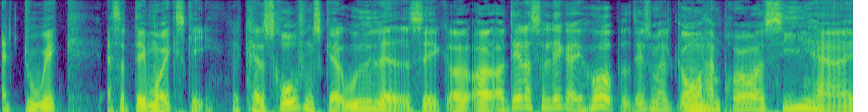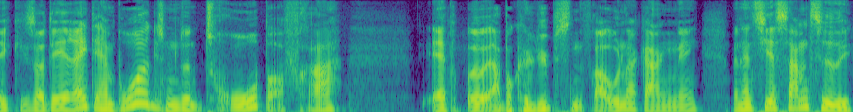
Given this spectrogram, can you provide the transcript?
at du ikke, altså det må ikke ske. Katastrofen skal udlades, ikke? Og, og, og det, der så ligger i håbet, det som Al Gore, mm. han prøver at sige her, ikke? Så det er rigtigt, han bruger ligesom den troper fra ap- apokalypsen, fra undergangen, ikke? Men han siger samtidig,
